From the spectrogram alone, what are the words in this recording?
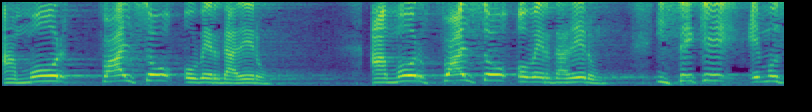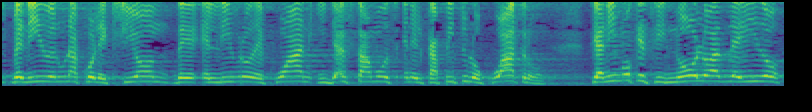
amor falso o verdadero. Amor falso o verdadero. Y sé que hemos venido en una colección del libro de Juan y ya estamos en el capítulo 4. Te animo que si no lo has leído,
